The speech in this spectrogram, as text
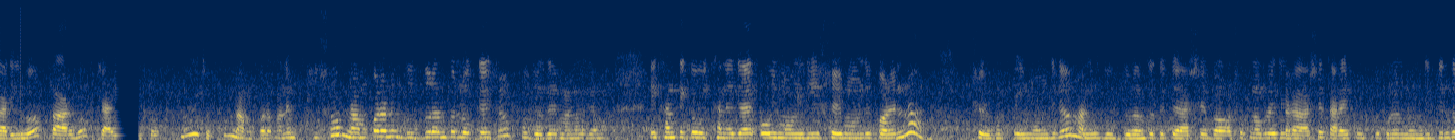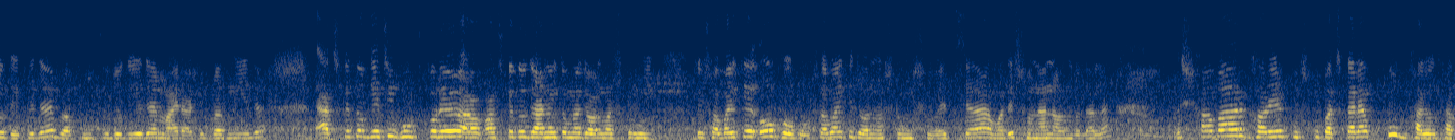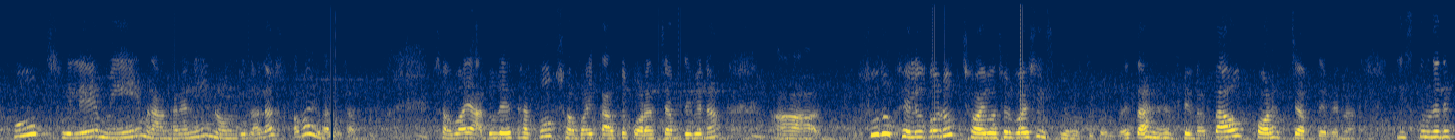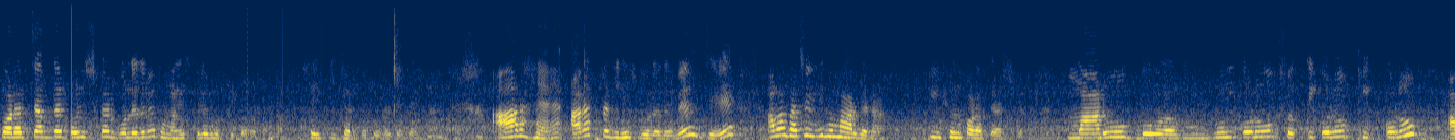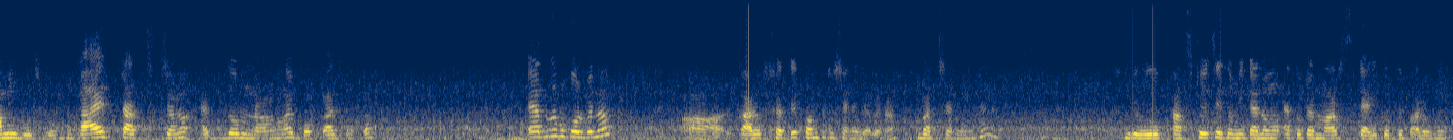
গাড়ি হোক, কার হোক, যাই হোক, বুঝেছ? খুব নাম করা মানে ভীষণ নাম করা অনেক দূর দূরান্ত লোকে এসেও পুজো দেয় মানুষ যেমন এখান থেকে ওইখানে যায়, ওই মন্দির, সেই মন্দির করেন না? সেরকম এই মন্দিরেও মানুষ দূর দূরান্ত থেকে আসে বা অশোকনগরে যারা আসে, তারাই পুষ্পপুরের মন্দির কিন্তু দেখে যায় বা পুজো দিয়ে যায়, মায়ের আশীর্বাদ নিয়ে যায়। আজকে তো গেছি হুট করে আজকে তো জানোই তোমরা জন্মাষ্টমী। তো সবাইকে, ও হো হো, সবাইকে জন্মাষ্টমীর শুভেচ্ছা আমাদের সোনা নন্দলালা। সবার ঘরের পুচকু পাচকারা, খুব ভালো থাকুক। ছেলে, মেয়ে, রাধারানী, নন্দলালা, সবাই ভালো থাকুক। সবাই আদুরে থাকুক, সবাই কাউকে পড়ার চাপ দেবে না। আর শুধু খেলু করুক, ছয় বছর বয়সে স্কুলে ভর্তি করবে তার আগে না, তাও পড়ার চাপ দেবে না। স্কুল যদি পড়ার চাপ দেয়, পরিষ্কার বলে দেবে, তোমার স্কুলে ভর্তি করো। সেই টিচারকে বলে দেবে হ্যাঁ। আর হ্যাঁ আর একটা জিনিস বলে দেবে যে, আমার বাচ্চাকে কিন্তু মারবে না টিউশন পড়াতে আসবে। মারুক ভুল করুক, সত্যি করুক, ঠিক করুক, আমি বুঝব। গায়ের টাচ যেন একদম না হয় বকা ঝকা একদম করবে না। কারোর সাথে কম্পিটিশনে যাবে না, বাচ্চা নিয়ে হ্যাঁ? ও ফার্স্ট হয়েছে, তুমি কেন এতটা মার্কস ক্যারি করতে পারোনি?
